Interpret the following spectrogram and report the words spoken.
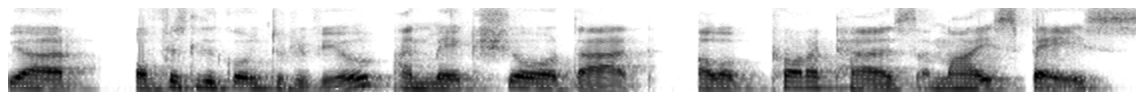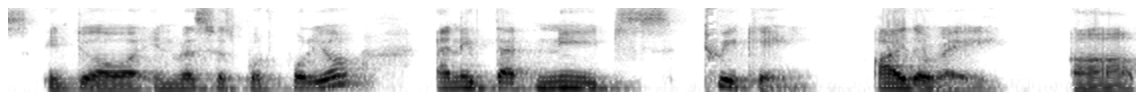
we are obviously going to review and make sure that our product has a nice space into our investors portfolio and if that needs tweaking either way uh,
